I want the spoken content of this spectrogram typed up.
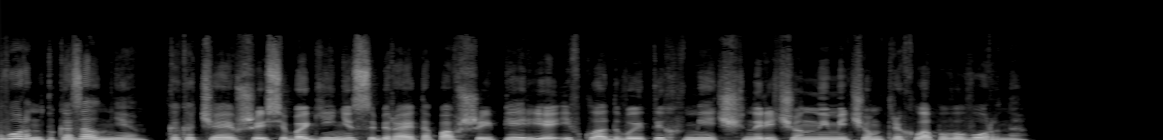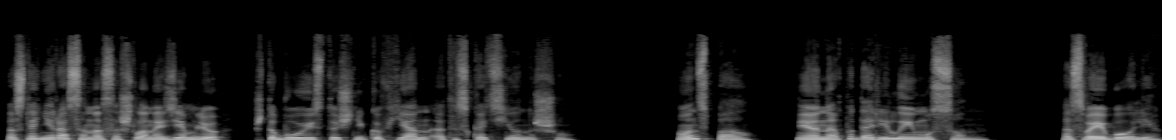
ворон показал мне, как отчаявшаяся богиня собирает опавшие перья и вкладывает их в меч, нареченный мечом трехлапого ворона. Последний раз она сошла на землю, чтобы у источников Ян отыскать юношу. Он спал, и она подарила ему сон. О своей боли,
